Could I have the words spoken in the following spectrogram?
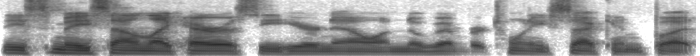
These may sound like heresy here now on November 22nd, but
